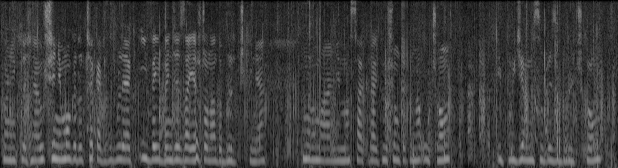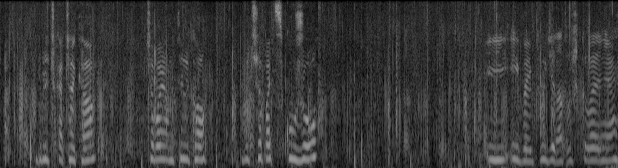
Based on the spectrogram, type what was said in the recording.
konik leśny. Ja już się nie mogę doczekać w ogóle jak Iwej będzie zajeżdżona do bryczki, nie? Normalnie masakra, jak już ją tak nauczą i pójdziemy sobie z bryczką. Bryczka czeka. Trzeba ją tylko wytrzepać z kurzu. I Iwej pójdzie na to szkolenie.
